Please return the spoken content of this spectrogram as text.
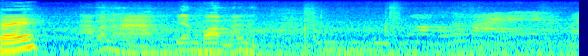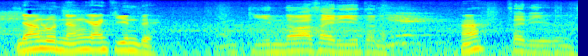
เฮ้ยหาปัญหาเปลี่ยนพร้อมเลยนี่ยางรุ่นหยังยางจีนเด้ ยังกินแต่ว่าใส่ดีตัวนี้ฮะใส่ดีตัวนี้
